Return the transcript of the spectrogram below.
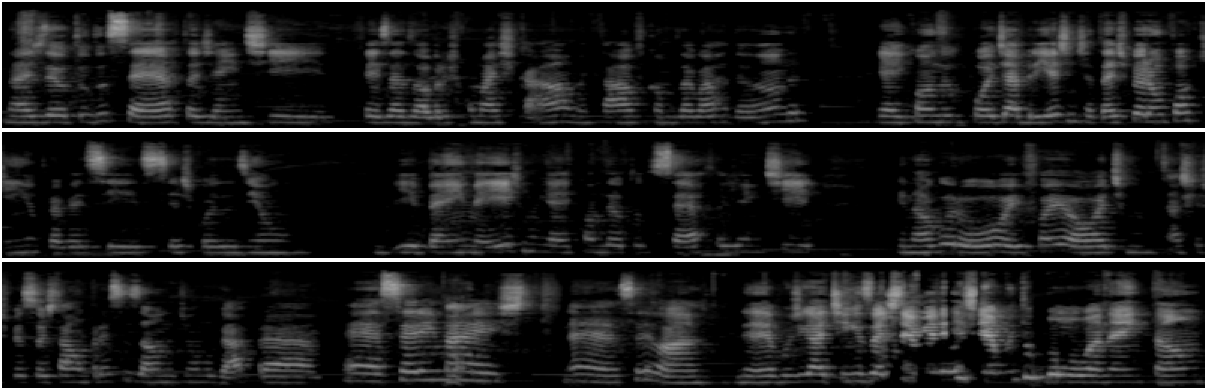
mas deu tudo certo. A gente fez as obras com mais calma e tal, ficamos aguardando. E aí quando pôde abrir, a gente até esperou um pouquinho para ver se, se as coisas iam ir bem mesmo. E aí quando deu tudo certo, a gente inaugurou e foi ótimo. Acho que as pessoas estavam precisando de um lugar para é, serem mais, é, sei lá, né? Os gatinhos eles têm uma energia muito boa, né? Então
